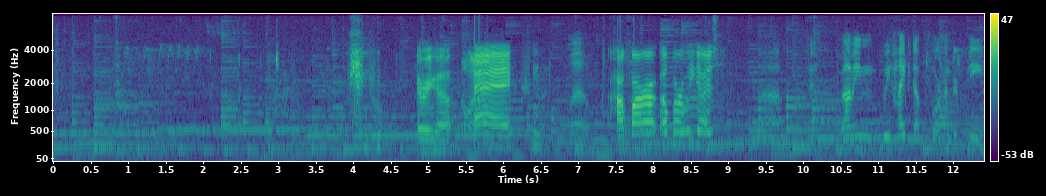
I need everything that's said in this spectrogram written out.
Here we go. Hey! Hello. How far up are we, guys? Uh, I mean, we hiked up 400 feet.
